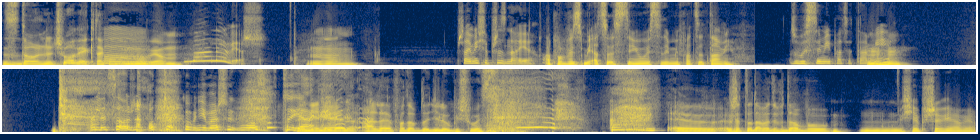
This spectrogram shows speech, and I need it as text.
Zdolny człowiek, tak Mm. mówią. Ale wiesz, No. przynajmniej się przyznaje. A powiedz mi, a co jest z tymi łysymi facetami? Z łysymi facetami. Mhm. Ale co, że pod czapką nie masz głosów, czy jak? Nie, nie, no, ale podobno nie lubisz łysych. E, że to nawet w domu mm, się przejawia.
